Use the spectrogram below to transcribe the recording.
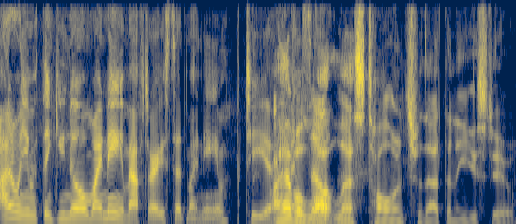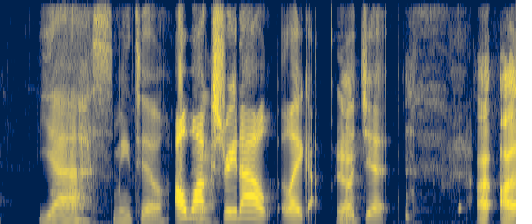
i don't even think you know my name after i said my name to you. I have a so- lot less tolerance for that than I used to. Yes, me too. I'll walk Yeah. straight out, like Yeah. legit. I, I,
